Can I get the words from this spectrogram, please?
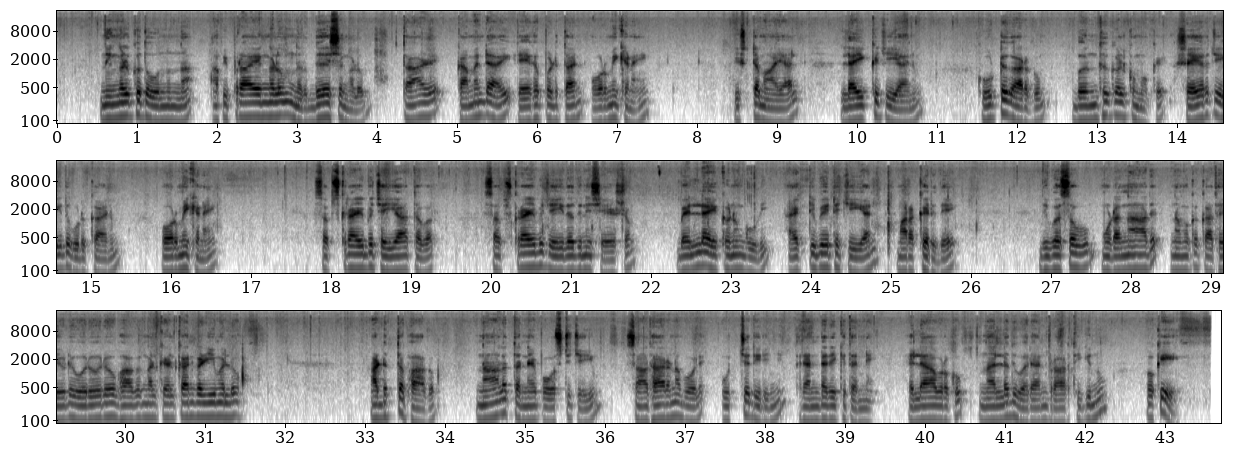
നിങ്ങൾക്ക് തോന്നുന്ന അഭിപ്രായങ്ങളും നിർദ്ദേശങ്ങളും താഴെ കമന്റായി രേഖപ്പെടുത്താൻ ഓർമ്മിക്കണേ. ഇഷ്ടമായാൽ ലൈക്ക് ചെയ്യാനും കൂട്ടുകാർക്കും ബന്ധുക്കൾക്കുമൊക്കെ ഷെയർ ചെയ്തു കൊടുക്കാനും ഓർമ്മിക്കണേ. സബ്സ്ക്രൈബ് ചെയ്യാത്തവർ സബ്സ്ക്രൈബ് ചെയ്തതിന് ശേഷം ബെല്ലൈക്കണും കൂടി ആക്ടിവേറ്റ് ചെയ്യാൻ മറക്കരുതേ. ദിവസവും മുടങ്ങാതെ നമുക്ക് കഥയുടെ ഓരോരോ ഭാഗങ്ങൾ കേൾക്കാൻ കഴിയുമല്ലോ? അടുത്ത ഭാഗം നാളെ തന്നെ പോസ്റ്റ് ചെയ്യും. സാധാരണ പോലെ ഉച്ചതിരിഞ്ഞ് രണ്ടരയ്ക്ക് തന്നെ. എല്ലാവർക്കും നല്ലത് വരാൻ പ്രാർത്ഥിക്കുന്നു. ഓക്കേ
